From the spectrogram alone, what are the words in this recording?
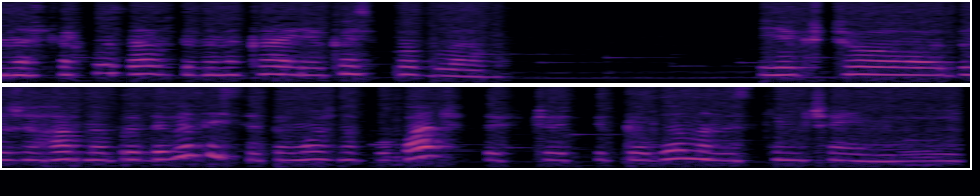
на шляху завжди виникає якась проблема. Якщо дуже гарно придивитися, то можна побачити, що ці проблеми нескінченні,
